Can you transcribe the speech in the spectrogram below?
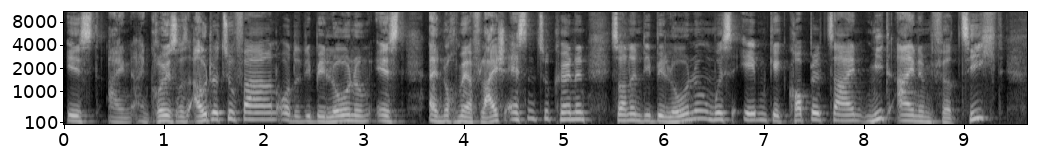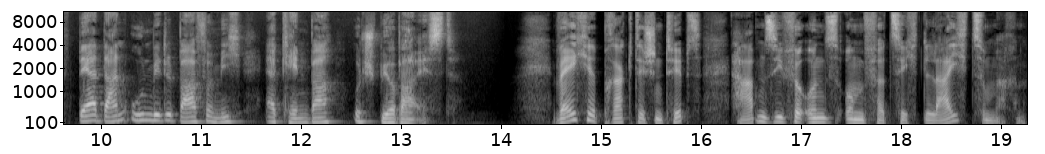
ist, ein, ein größeres Auto zu fahren oder die Belohnung ist, äh, noch mehr Fleisch essen zu können, sondern die Belohnung muss eben gekoppelt sein mit einem Verzicht, der dann unmittelbar für mich erkennbar und spürbar ist. Welche praktischen Tipps haben Sie für uns, um Verzicht leicht zu machen?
